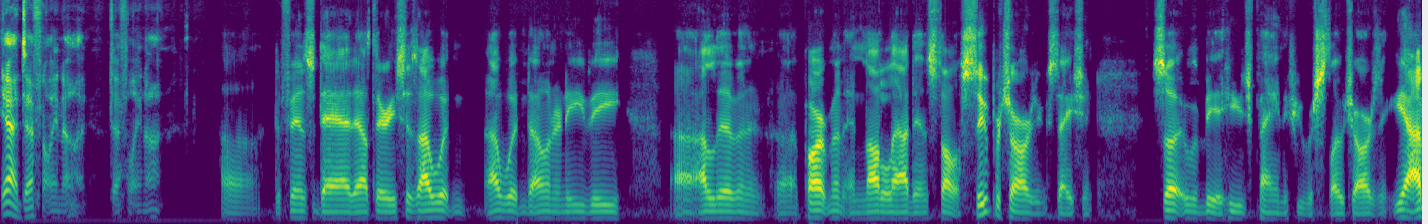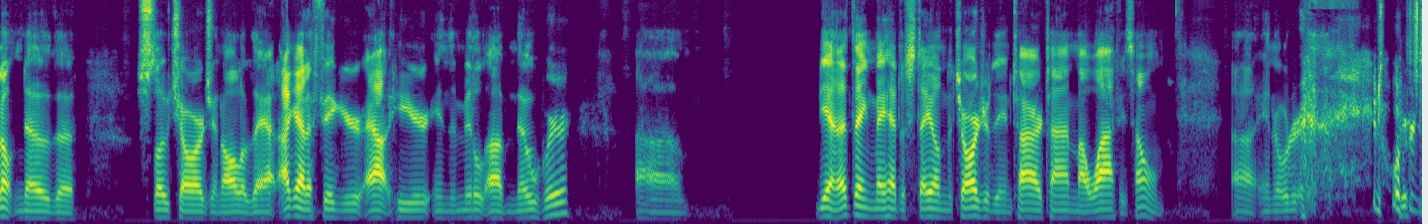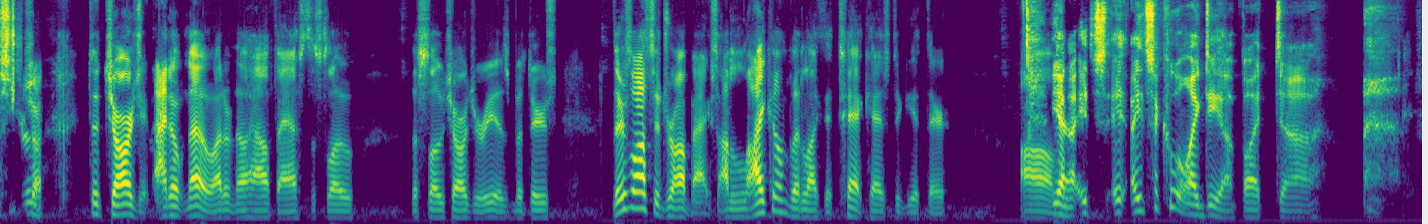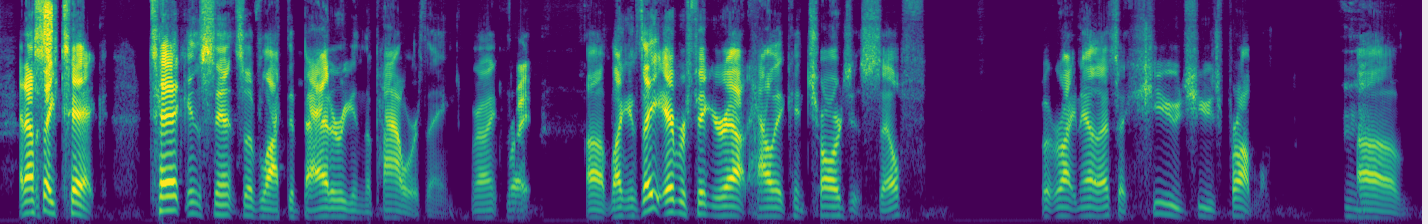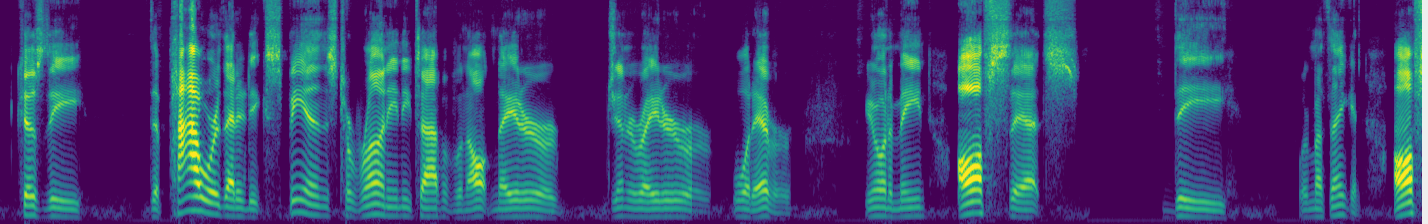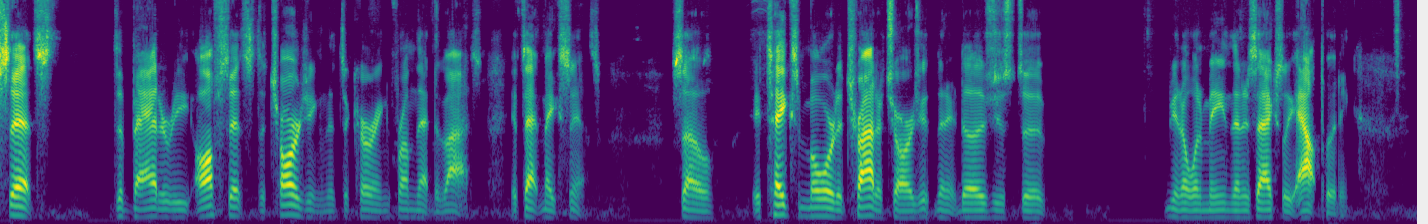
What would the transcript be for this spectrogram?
yeah, definitely not. Definitely not. uh, defense dad out there. He says, "I wouldn't, I wouldn't own an EV. Uh, I live in an uh, apartment and not allowed to install a supercharging station, so it would be a huge pain if you were slow charging." Yeah, I don't know the slow charge and all of that. I got to figure out here in the middle of nowhere. Um, yeah, that thing may have to stay on the charger the entire time my wife is home uh, in order in order to char- to charge it. I don't know. I don't know how fast the slow the slow charger is, but there's there's lots of drawbacks. I like them, but like the tech has to get there. Um, yeah, it's it, it's a cool idea, but uh, and I say tech, tech in sense of like the battery and the power thing, right? right. Uh, like if they ever figure out how it can charge itself, but right now that's a huge, huge problem. Mm. because the the power that it expends to run any type of an alternator or generator or whatever, you know what I mean, offsets the what am I thinking? Offsets the battery, offsets the charging that's occurring from that device, if that makes sense. So it takes more to try to charge it than it does just to, you know what I mean, than it's actually outputting.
